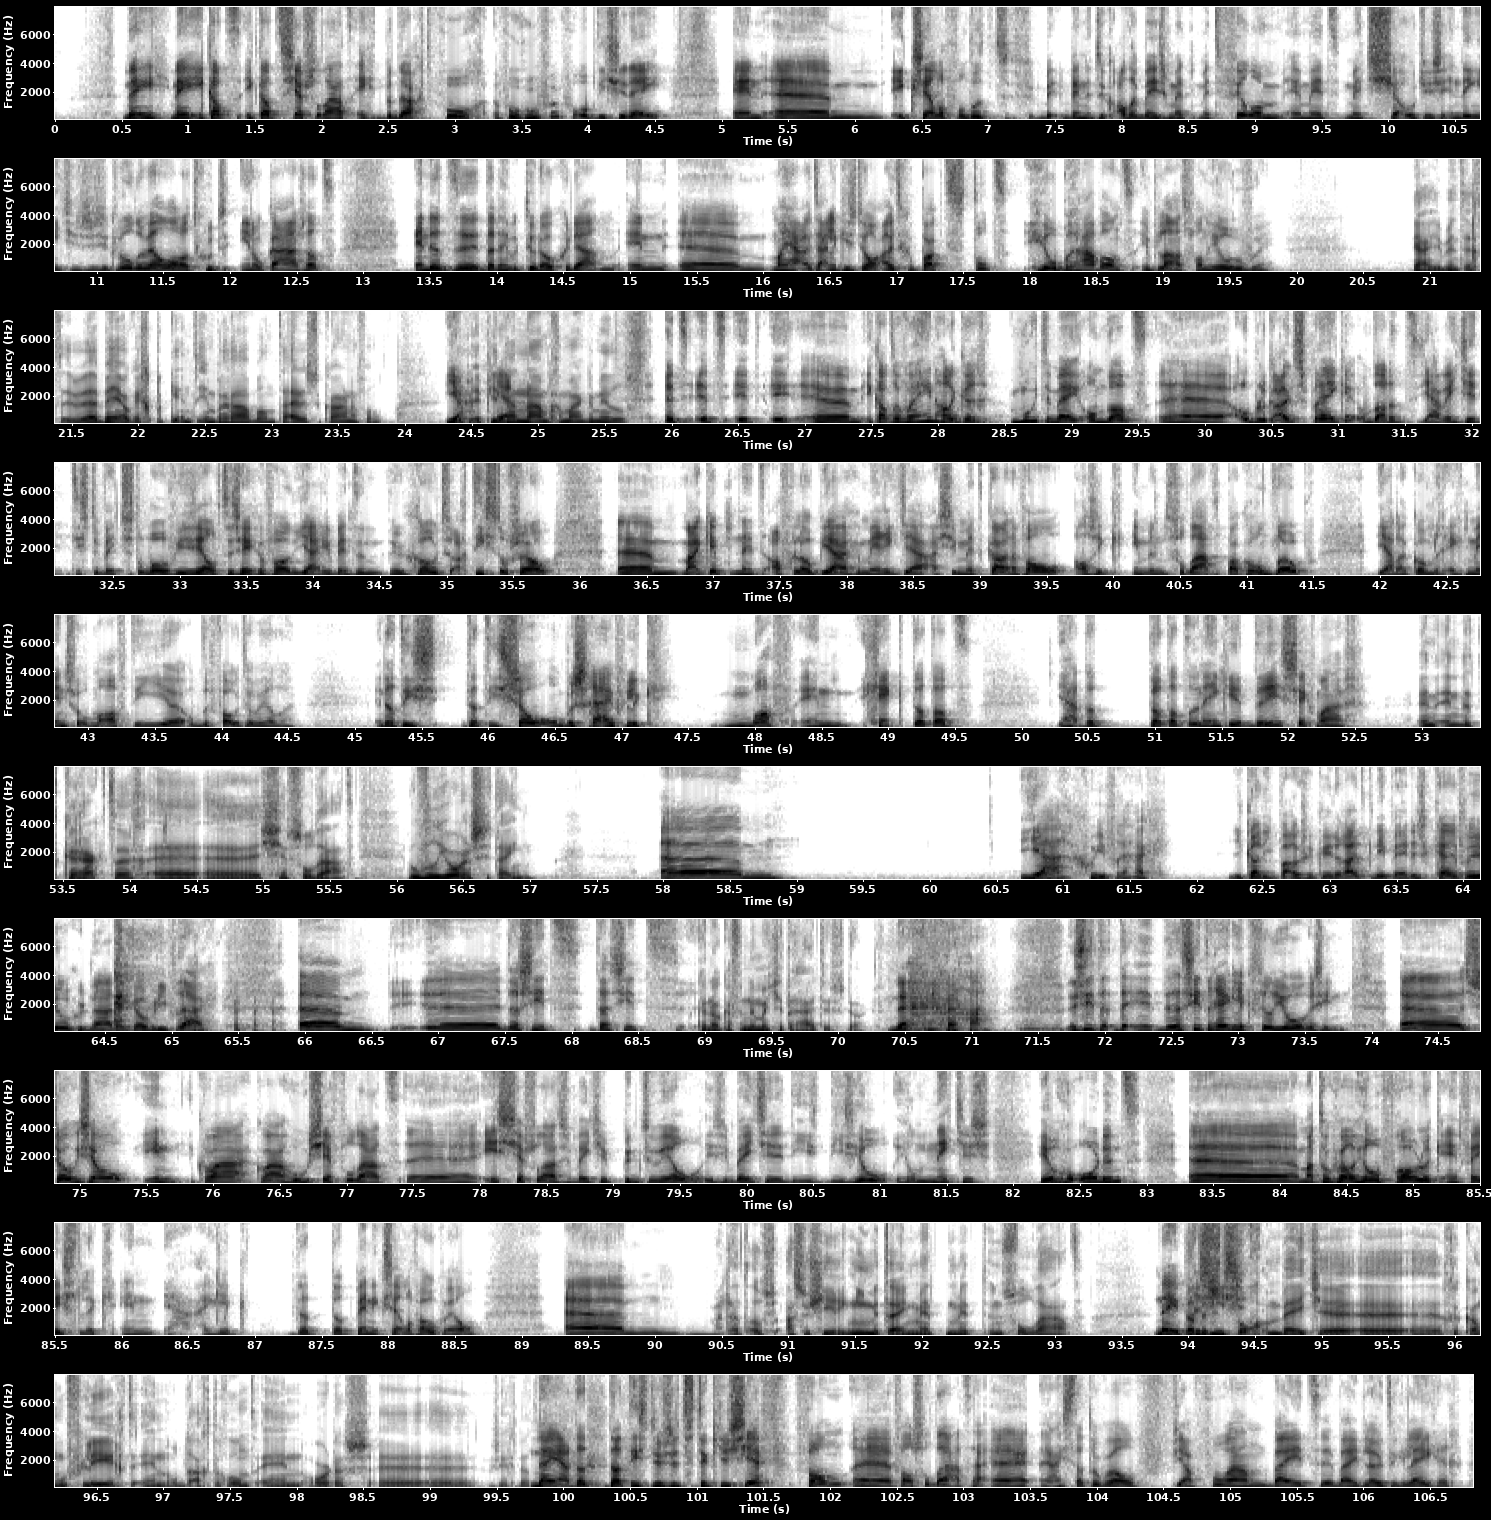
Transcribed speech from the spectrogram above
Nee, nee ik, had, ik had Chef Soldaat echt bedacht voor, voor Hoeven, voor op die cd. En um, ik zelf vond het, ben natuurlijk altijd bezig met, met film en met, met showtjes en dingetjes. Dus ik wilde wel dat het goed in elkaar zat. En dat, uh, dat heb ik toen ook gedaan. En, um, maar ja, uiteindelijk is het wel uitgepakt tot heel Brabant in plaats van heel Hoeven. Ja, je bent echt, ben je ook echt bekend in Brabant tijdens de carnaval? Ja, heb, heb je ja. daar een naam gemaakt inmiddels? Het, het, het, um, ik had er voorheen had ik er moeite mee om dat uh, openlijk uit te spreken. Omdat het, ja weet je, het is een beetje stom over jezelf te zeggen van... ja, je bent een, een groot artiest of zo. Um, maar ik heb net afgelopen jaar gemerkt... ja, als je met carnaval, als ik in mijn soldatenpak rondloop... ja, dan komen er echt mensen op me af die uh, op de foto willen. En dat is, dat is zo onbeschrijfelijk maf en gek dat dat... ja, dat, dat dat in één keer er is, zeg maar... En, en het karakter uh, uh, chef-soldaat. Hoeveel Joris zit daarin? Um, ja, goede vraag. Je kan die pauze kun je eruit knippen, hè? dus ik ga even heel goed nadenken over die vraag. Um, uh, daar zit... Daar zit... We kunnen ook even een nummertje eruit tussendoor. Nee, er, zit, er, er zit redelijk veel Joris in. Uh, sowieso in, qua, qua hoe Chef Soldaat uh, is. Chef Soldaat is een beetje punctueel. Is een beetje, die, die is heel, heel netjes, heel geordend. Maar toch wel heel vrolijk en feestelijk. En ja, eigenlijk, dat, dat ben ik zelf ook wel. Um, maar dat associeer ik niet meteen met, met een soldaat. Nee, dat precies. is toch een beetje uh, uh, gecamoufleerd en op de achtergrond en orders. Uh, hoe zeg je dat? Nou ja, dat, dat is dus het stukje chef van, van soldaat. hij staat toch wel ja, vooraan bij het, bij het leutige leger.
